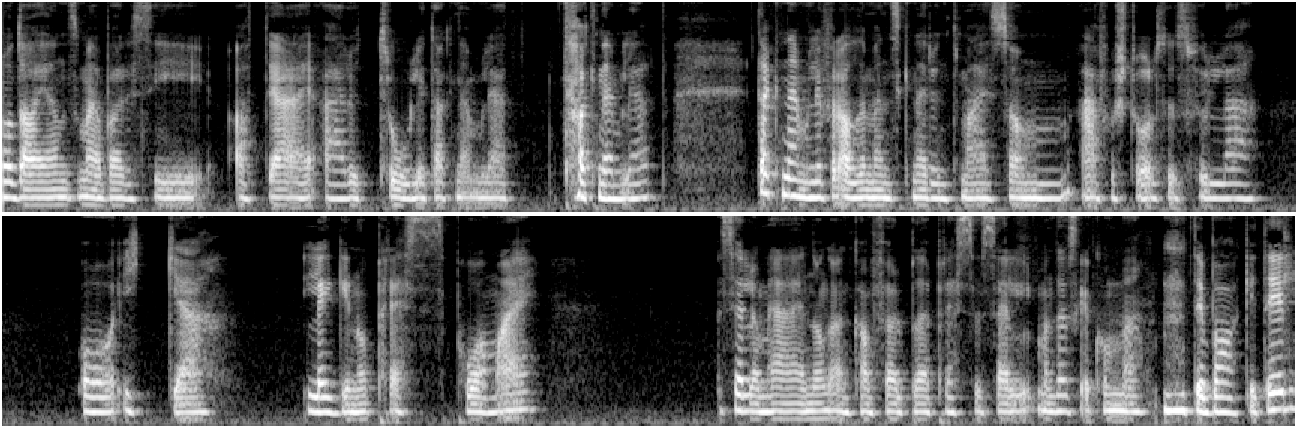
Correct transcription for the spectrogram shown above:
Og da igjen så må jeg bare si at jeg er utrolig takknemlig takknemlighet. Takknemlig for alle menneskene rundt meg som er forståelsesfulle og ikke legger noe press på meg selv om jeg noen gang kan føle på det presset selv, men det skal jeg komme tilbake til.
